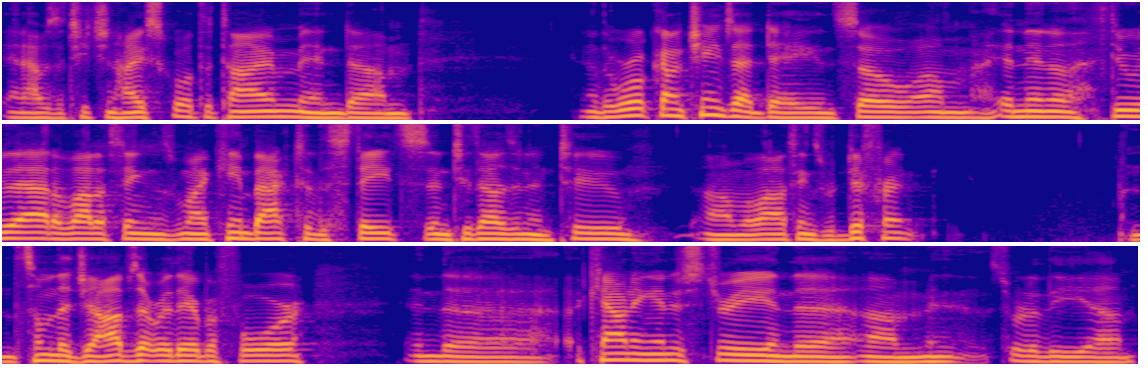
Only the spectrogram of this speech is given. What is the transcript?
and I was a teaching high school at the time, and um, you know, the world kind of changed that day. And so, um, and then uh, through that, a lot of things, when I came back to the States in 2002, um, a lot of things were different. And some of the jobs that were there before in the accounting industry and the um, sort of the um,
